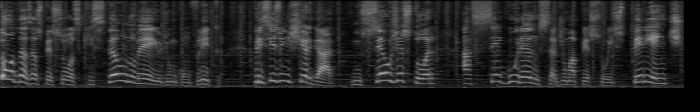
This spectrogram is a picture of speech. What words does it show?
todas as pessoas que estão no meio de um conflito precisam enxergar no seu gestor a segurança de uma pessoa experiente,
